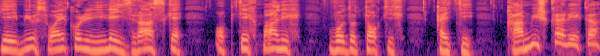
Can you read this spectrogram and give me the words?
je imel svoje korenine izraske ob teh malih vodotokih, kajti Kamniška reka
